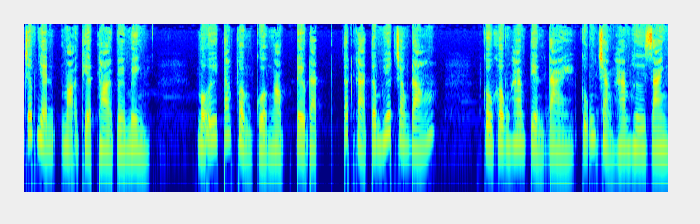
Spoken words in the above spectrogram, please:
chấp nhận mọi thiệt thòi về mình. Mỗi tác phẩm của Ngọc đều đặt tất cả tâm huyết trong đó. Cô không ham tiền tài cũng chẳng ham hư danh.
